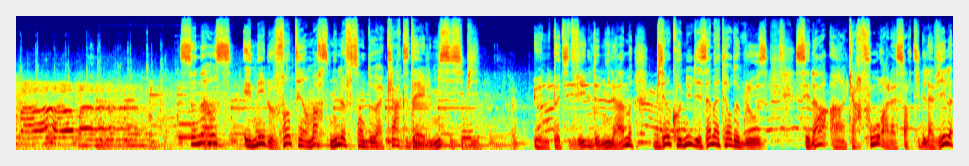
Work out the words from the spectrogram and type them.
Heavy on my mind. Sonhouse est né le 21 mars 1902 à Clarksdale, Mississippi. Une petite ville de 1000 âmes, bien connue des amateurs de blues. C'est là, à un carrefour à la sortie de la ville,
